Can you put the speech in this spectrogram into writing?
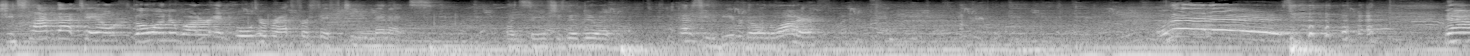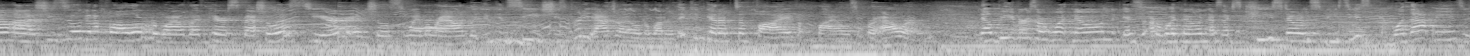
she'd slap that tail, go underwater, and hold her breath for 15 minutes. Let's see if she's gonna do it. Gotta see the beaver go in the water. There it is! now, uh, she's still gonna follow her wildlife care specialist here, and she'll swim around, but you can see she's pretty agile in the water. They can get up to five miles per hour. Now, beavers are what known is are what known as a keystone species. And What that means is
